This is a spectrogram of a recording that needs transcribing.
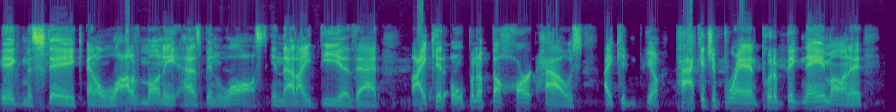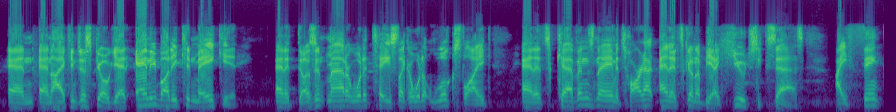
big mistake and a lot of money has been lost in that idea that i could open up the heart house i could you know package a brand put a big name on it and and i can just go get anybody can make it. And it doesn't matter what it tastes like or what it looks like and it's kevin's name it's hard, and it's going to be a huge success I think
